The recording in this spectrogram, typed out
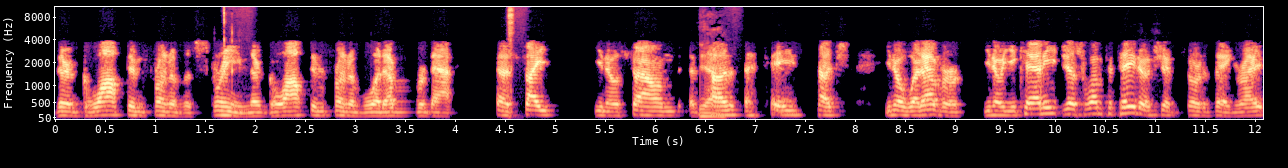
They're glopped in front of a screen. They're glopped in front of whatever that uh, sight, you know, sound, yeah. t- taste, touch, you know, whatever. You know, you can't eat just one potato chip sort of thing, right?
